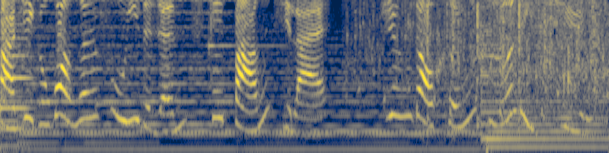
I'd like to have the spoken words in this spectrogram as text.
把这个忘恩负义的人给绑起来。扔到恒河里去了。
